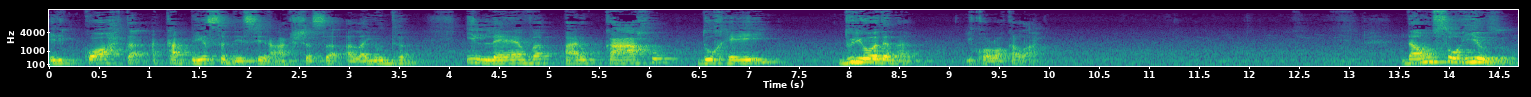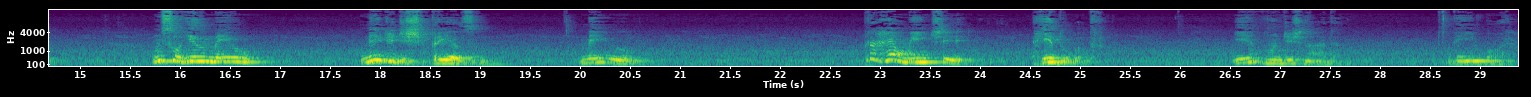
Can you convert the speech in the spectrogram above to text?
ele corta a cabeça desse Rakshasa, Alayudha, e leva para o carro do rei Duryodhana e coloca lá. Dá um sorriso um sorriso meio, meio de desprezo, meio para realmente rir do outro. E não diz nada, vem embora.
